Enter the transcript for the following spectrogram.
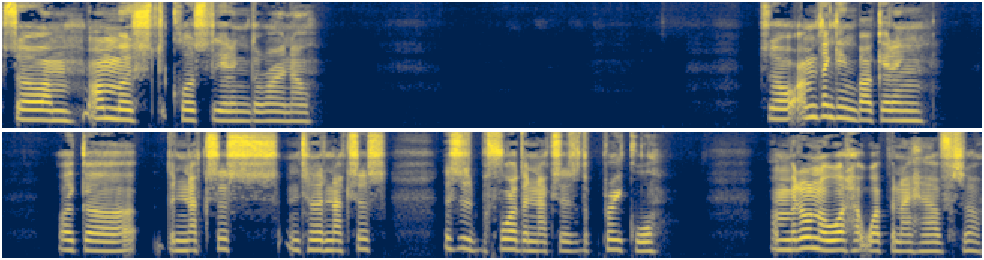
So I'm almost close to getting the RYNO. So I'm thinking about getting like uh the Nexus into the Nexus. This is before the Nexus, the prequel. Um, I don't know what weapon I have, so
